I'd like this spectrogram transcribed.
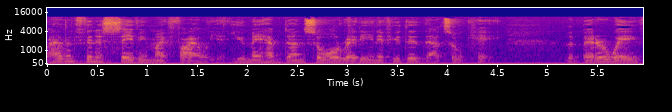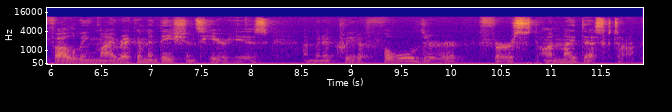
I haven't finished saving my file yet. You may have done so already, and if you did, that's okay. The better way, following my recommendations here, is I'm going to create a folder first on my desktop.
